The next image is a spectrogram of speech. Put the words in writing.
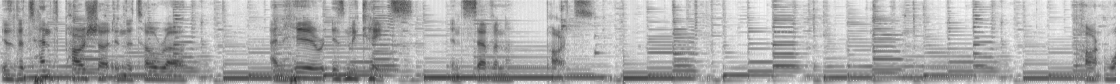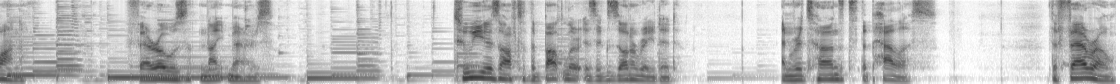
is the 10th parsha in the Torah, and here is Miketz in seven parts. Part 1 Pharaoh's Nightmares. Two years after the butler is exonerated and returned to the palace, the Pharaoh,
